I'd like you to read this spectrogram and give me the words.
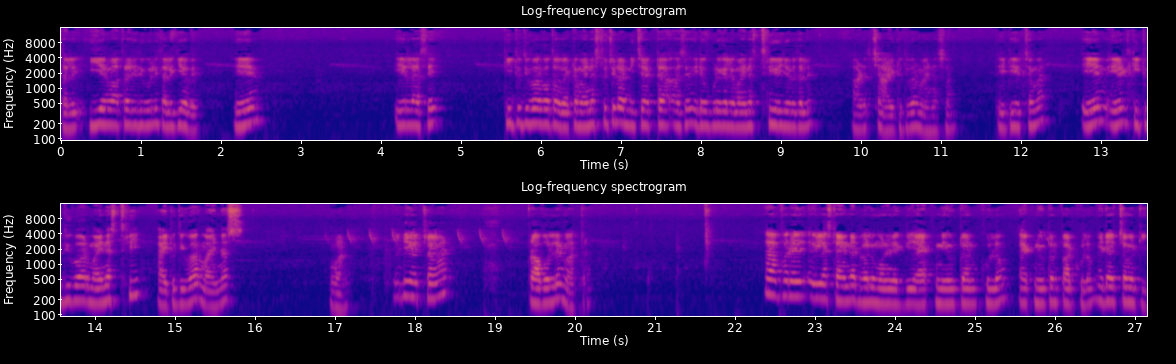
তাহলে ই এর মাত্রা যদি বলি, তাহলে কী হবে? এম এল আছে টি টু দি পাওয়ার কত হবে? একটা মাইনাস টু ছিল, আর নিচে একটা আছে, এটা উপরে গেলে মাইনাস থ্রি হয়ে যাবে তাহলে। আর হচ্ছে I to the power minus one তো এটি হচ্ছে আমার M L T to the power minus three I to the power minus one এটি হচ্ছে আমার প্রাবল্যের মাত্রা। তারপরে এগুলো স্ট্যান্ডার্ড ভ্যালু মনে রাখবি, এক নিউটন কুলম, এক নিউটন পার কুলম, এটা হচ্ছে আমার কি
